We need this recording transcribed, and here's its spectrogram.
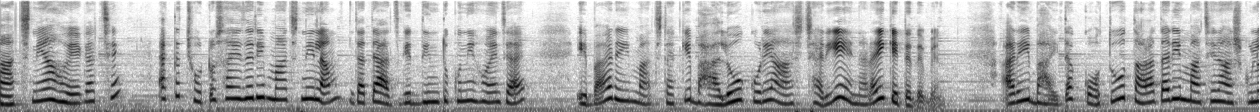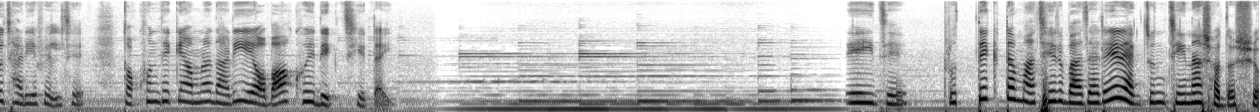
মাছ নেওয়া হয়ে গেছে। একটা ছোট সাইজেরই মাছ নিলাম যাতে আজকের দিনটুকুনি হয়ে যায়। এবার এই মাছটাকে ভালো করে আঁশ ছাড়িয়ে এনারাই কেটে দেবেন। আর এই ভাইটা কত তাড়াতাড়ি মাছের আঁশগুলো ছাড়িয়ে ফেলছে। তখন থেকে আমরা দাঁড়িয়ে অবাক হয়ে দেখছি এটাই। এই যে, প্রত্যেকটা মাছের বাজারের একজন চেনা সদস্য।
